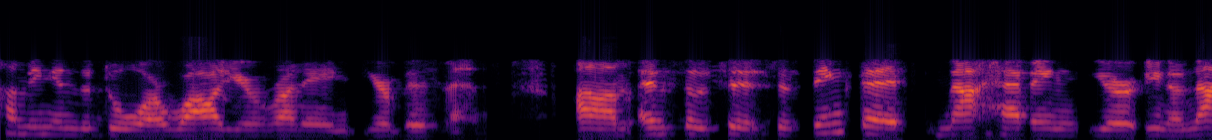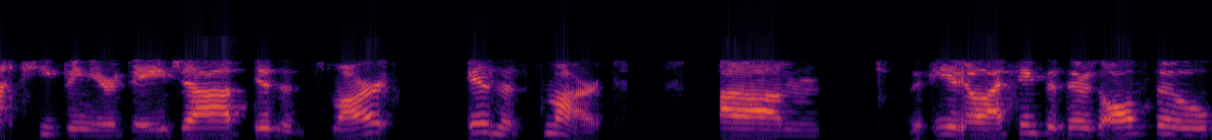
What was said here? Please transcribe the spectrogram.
coming in the door while you're running your business. Um, and so to, to think that not having your, you know, not keeping your day job isn't smart, isn't smart. Um, you know, I think that there's also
